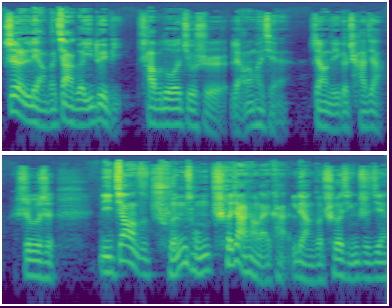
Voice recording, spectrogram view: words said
这两个价格一对比，差不多就是两万块钱这样的一个差价，是不是？你这样子纯从车价上来看，两个车型之间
